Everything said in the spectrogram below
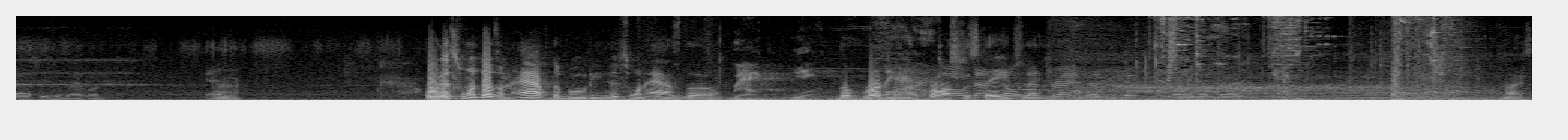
asses in that one. and Well, this one doesn't have the booty. This one has the the running across oh, the that, stage oh, thing. that's right. That's, that's, oh, that's right. Nice.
